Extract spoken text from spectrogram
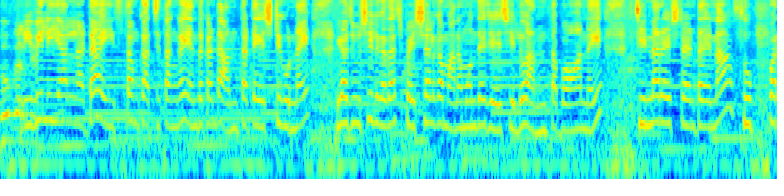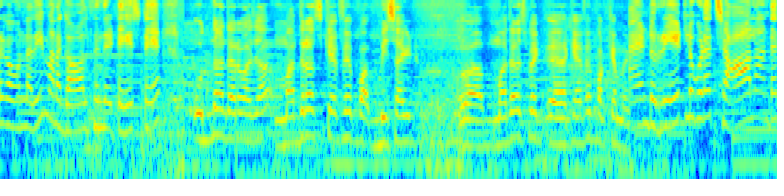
గూగుల్ రివీల్ ఇవ్వాలన్నట ఇస్తాం ఖచ్చితంగా. ఎందుకంటే అంత టేస్టీగా ఉన్నాయి. ఇక చూసిల్లు కదా స్పెషల్గా మన ముందే చేసిల్లు అంత బాగున్నాయి. చిన్న రెస్టారెంట్ అయినా సూపర్గా ఉన్నది. మనకు కావాల్సిందే టేస్టే ఉద్నా దర్వాజా Madras cafe beside Madras cafe పక్క అండ్ రేట్లు కూడా చాలా అంటే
